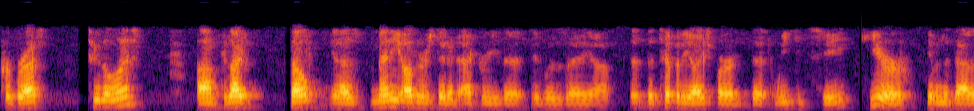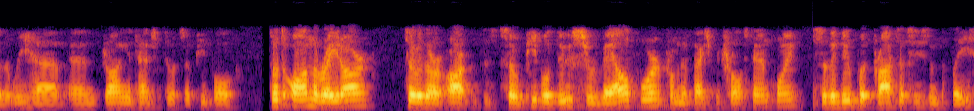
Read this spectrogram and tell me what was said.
progressed to the list. Because um, I felt, you know, as many others did at ECRI, that it was a uh, the, the, tip of the iceberg that we could see here, given the data that we have, and drawing attention to it so people, so it's on the radar. So there are, so people do surveil for it from an infection control standpoint. So they do put processes in place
